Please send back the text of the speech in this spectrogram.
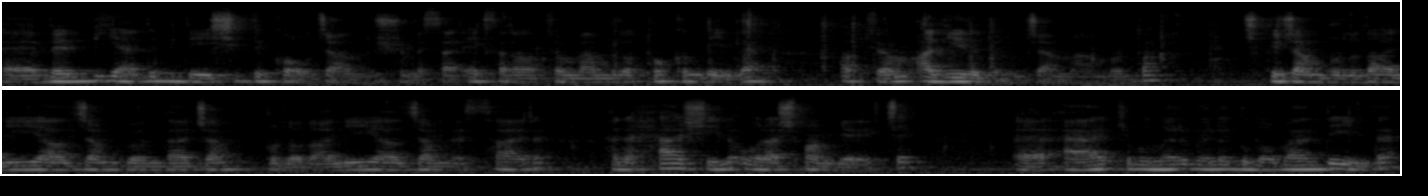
E, ve bir yerde bir değişiklik olacağını düşün. Mesela ekstradan atıyorum ben burada token değil de atıyorum Ali'ye de döneceğim ben burada. Çıkacağım burada da Ali'yi yazacağım, göndereceğim. Burada da Ali'yi yazacağım vesaire. Hani her şeyle uğraşmam gerekecek. E, eğer ki bunları böyle global değil de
